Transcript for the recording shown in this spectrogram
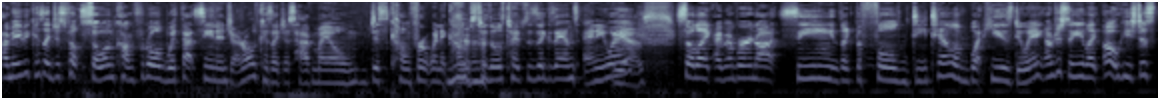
Uh, maybe because I just felt so uncomfortable with that scene in general, because I just have my own discomfort when it comes to those types of exams anyway. Yes. So like, I remember not seeing like the full detail of what he is doing. I'm just thinking like, oh, he's just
